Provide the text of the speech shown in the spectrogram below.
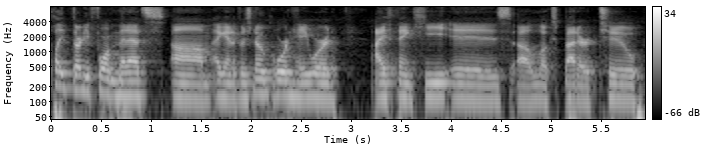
played 34 minutes. Um, again, if there's no Gordon Hayward, I think he is uh, looks better too.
